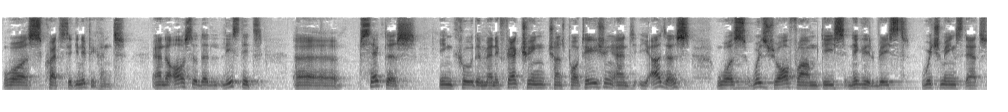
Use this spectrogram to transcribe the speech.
was quite significant. And also the listed sectors include manufacturing, transportation, and the others, was withdraw from this negative list, which means that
